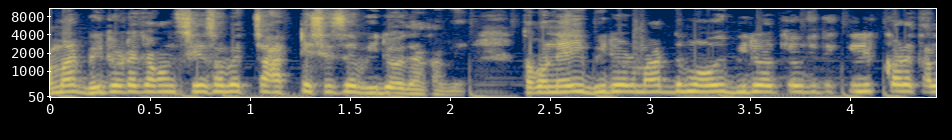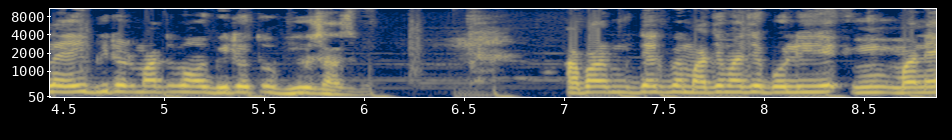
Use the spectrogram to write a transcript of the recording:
আমার ভিডিওটা যখন শেষ হবে, চারটে শেষে ভিডিও দেখাবে। তখন এই ভিডিওর মাধ্যমে ওই ভিডিও কেউ যদি ক্লিক করে, তাহলে এই ভিডিওর মাধ্যমে ওই ভিডিওতেও ভিউজ আসবে। আবার দেখবে মাঝে মাঝে বলি মানে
